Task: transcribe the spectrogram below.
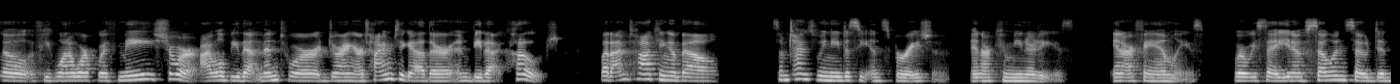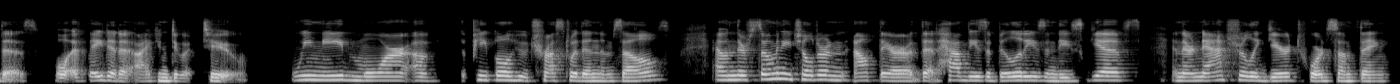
So if you want to work with me, sure, I will be that mentor during our time together and be that coach. But I'm talking about sometimes we need to see inspiration in our communities, in our families, where we say, you know, so and so did this. Well, if they did it, I can do it too. We need more of the people who trust within themselves. And there's so many children out there that have these abilities and these gifts, and they're naturally geared towards something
